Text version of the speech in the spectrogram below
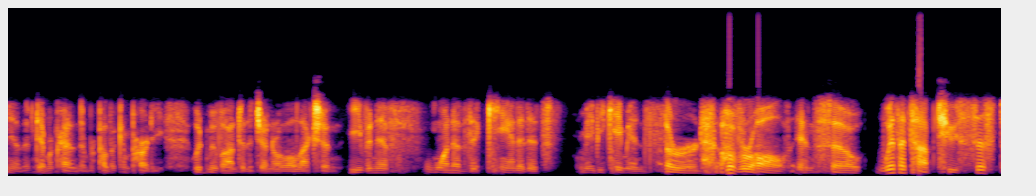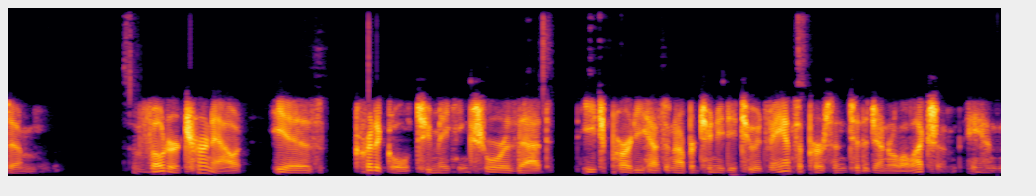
you know, the Democrat and the Republican Party would move on to the general election, even if one of the candidates maybe came in third overall. And so, with a top two system, voter turnout is critical to making sure that each party has an opportunity to advance a person to the general election. And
